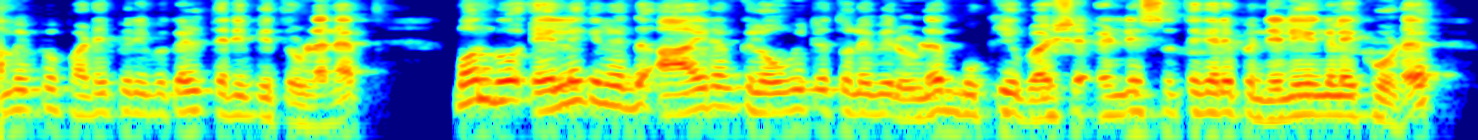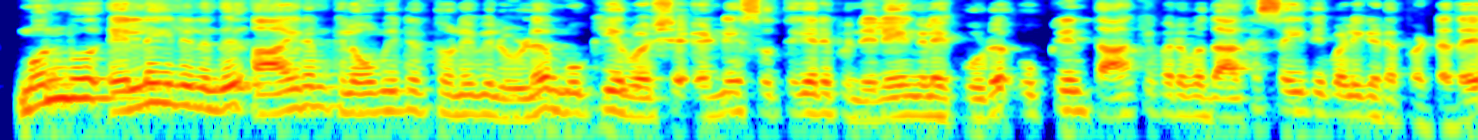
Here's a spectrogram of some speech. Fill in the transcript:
அமைப்பு படைப்பிரிவுகள் தெரிவித்துள்ளன. முன்பு எல்லையிலிருந்து ஆயிரம் கிலோமீட்டர் தொலைவில் உள்ள முக்கிய ரஷ்ய எண்ணெய் சுத்திகரிப்பு நிலையங்களை கூட முன்பு எல்லையிலிருந்து ஆயிரம் கிலோமீட்டர் தொலைவில் உள்ள முக்கிய ரஷ்ய எண்ணெய் சுத்திகரிப்பு நிலையங்களை கூட உக்ரைன் தாக்கி வருவதாக செய்தி வெளியிடப்பட்டது.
